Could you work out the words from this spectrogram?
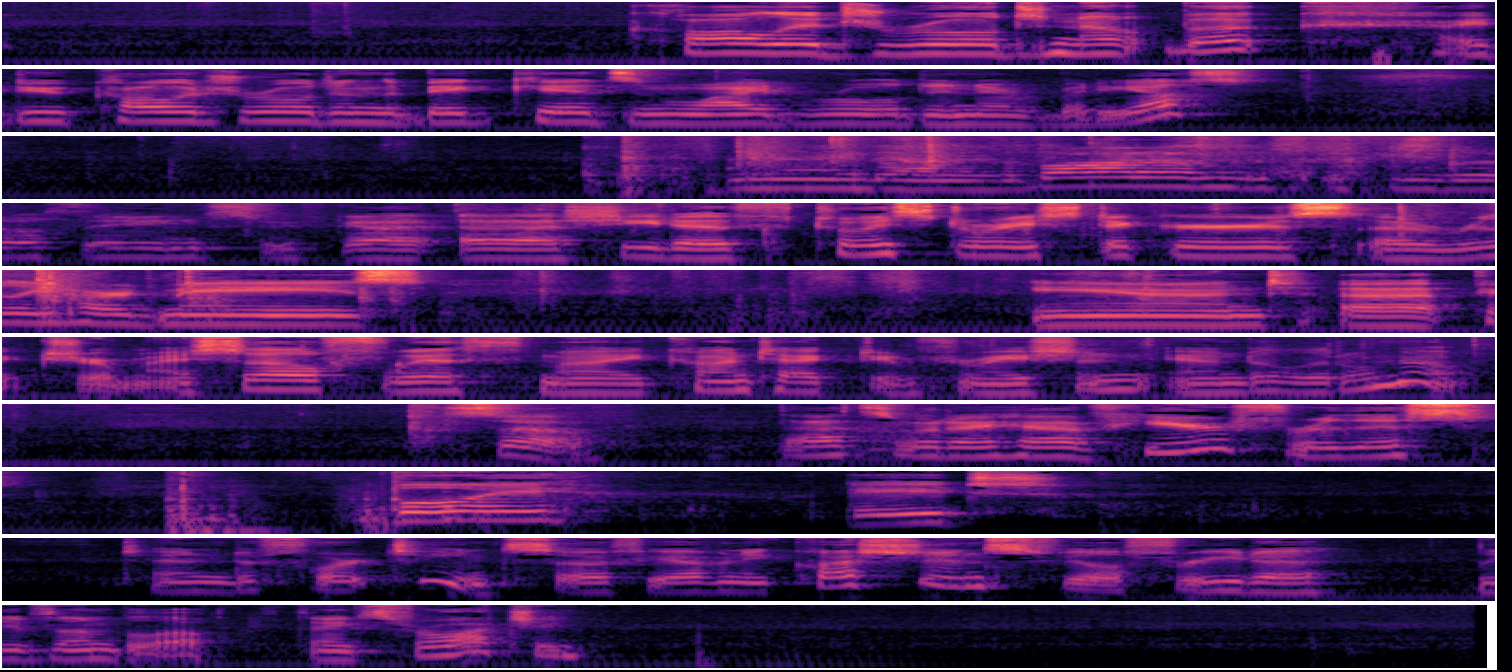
college ruled notebook. I do college ruled in the big kids and wide ruled in everybody else. And then down in the bottom, just a few little things. We've got a sheet of Toy Story stickers, a really hard maze, and a picture of myself with my contact information and a little note. So, that's what I have here for this boy age 10 to 14. So if you have any questions, feel free to leave them below. Thanks for watching.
